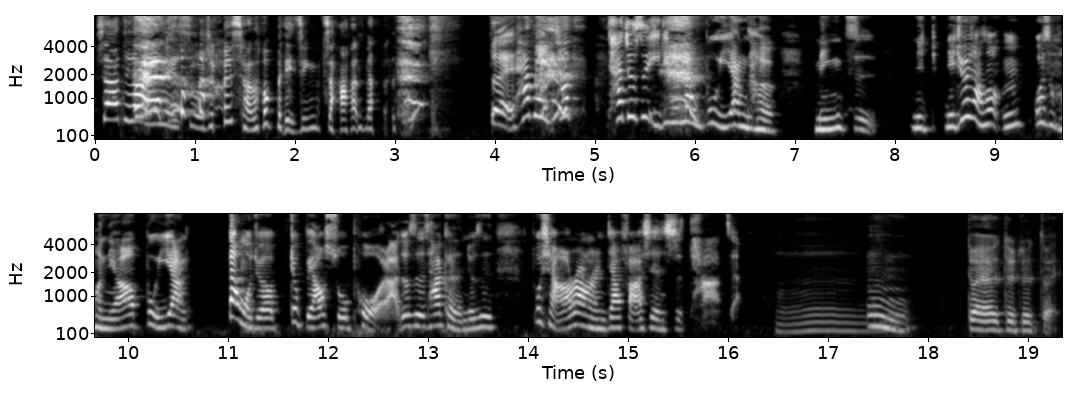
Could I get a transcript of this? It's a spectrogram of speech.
现在听到 Alex，我就会想到北京渣男。对，他的他他就是一定会弄不一样的名字，你你就会想说，嗯，为什么你要不一样？但我觉得就不要说破啦，就是他可能就是不想要让人家发现是他这样。嗯嗯，对对对对，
